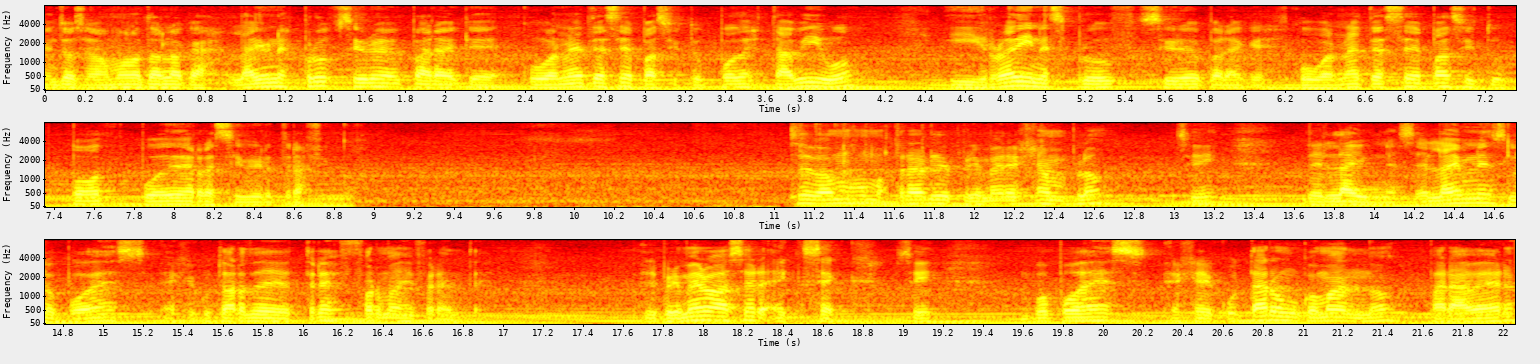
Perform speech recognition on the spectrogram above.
Entonces vamos a anotarlo acá. Liveness Proof sirve para que Kubernetes sepa si tu pod está vivo y Readiness Proof sirve para que Kubernetes sepa si tu pod puede recibir tráfico. Entonces vamos a mostrar el primer ejemplo ¿sí? de Liveness. El Liveness lo puedes ejecutar de tres formas diferentes. El primero va a ser exec. ¿sí? Vos podés ejecutar un comando para ver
